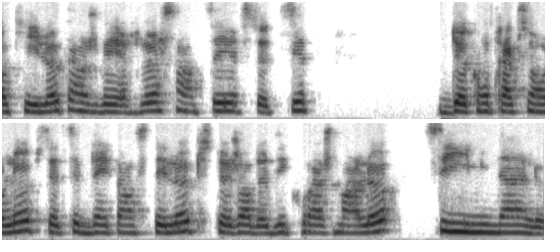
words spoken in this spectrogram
OK, là, quand je vais ressentir ce type de contraction-là, puis ce type d'intensité-là, puis ce genre de découragement-là, c'est imminent, là.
